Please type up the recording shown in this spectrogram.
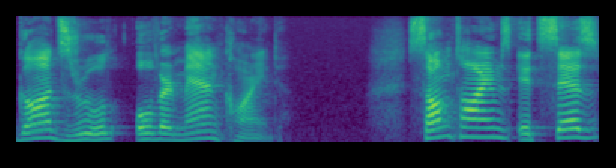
God's rule over mankind. Sometimes it says,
